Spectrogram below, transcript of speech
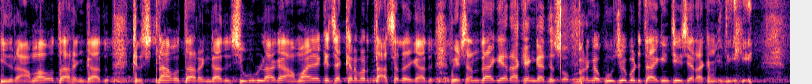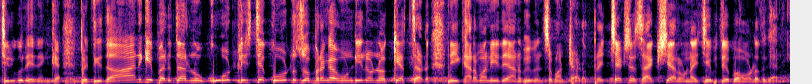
ఇది రామావతారం కాదు కృష్ణావతారం కాదు. శివుళ్ళాగా అమాయక చక్రవర్తి అసలే కాదు. విషం తాగే రకం కాదు. శుభ్రంగా కూర్చోబెట్టి తాగించేసే రకం ఇది. తిరుగులేదు ఇంకా. ప్రతిదానికి ఫలితాలు నువ్వు కోట్లు ఇస్తే కోట్లు శుభ్రంగా హుండీలో నొక్కేస్తాడు. నీ కర్మ నీదే అనుభవించమంటాడు. ప్రత్యక్ష సాక్ష్యాలు ఉన్నాయి చెబితే బాగుండదు కానీ.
